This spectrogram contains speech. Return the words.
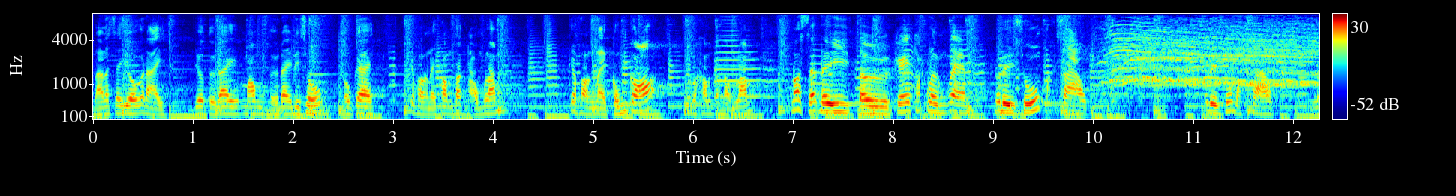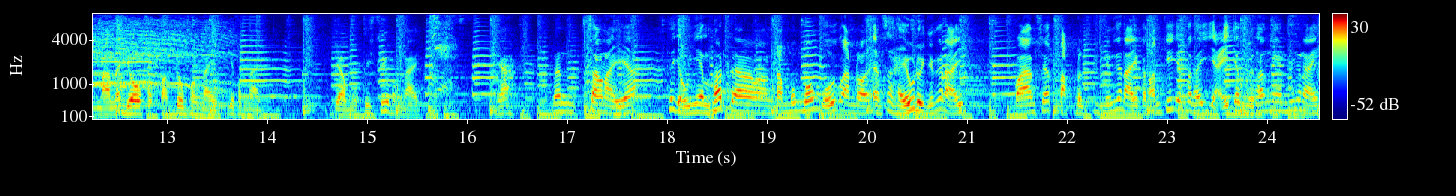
là nó sẽ vô cái này vô từ đây mông từ đây đi xuống. Ok cái phần này không tác động lắm. Cái phần này cũng có nhưng mà không tác động lắm. Nó sẽ đi từ cái thắt lưng của em nó đi xuống mặt sau. Nó đi xuống mặt sau mà nó vô phải tập trung phần này với phần này. Và một tí xíu phần này. Nha nên sau này á thí dụ như em hết ờ, 144 buổi của anh rồi em sẽ hiểu được những cái này. Và em sẽ tập được những cái này và thậm chí em có thể dạy cho người thân em những cái này.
